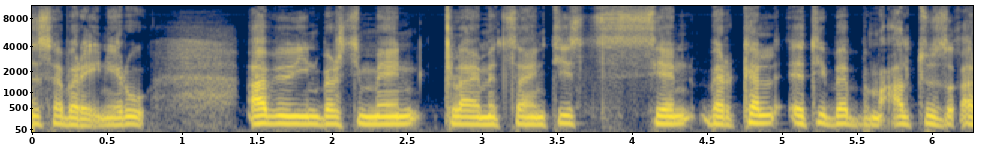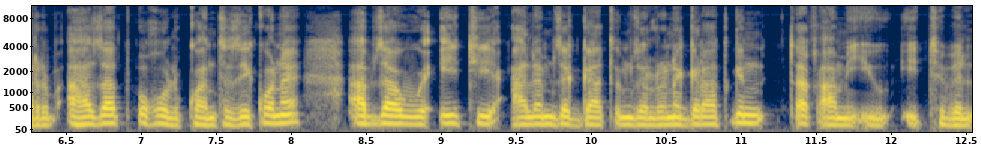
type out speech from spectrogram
ዝሰበረ እዩ ነይሩ ኣብ ዩኒቨርሲቲ ሜን ክላይመት ሳይንቲስት ሴን በርከል እቲ በብ መዓልቱ ዝቐርብ ኣሃዛት እኹል እኳ እንተዘይኮነ ኣብዛ ውዒቲ ዓለም ዘጋጥም ዘሎ ነገራት ግን ጠቓሚ እዩ ትብል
